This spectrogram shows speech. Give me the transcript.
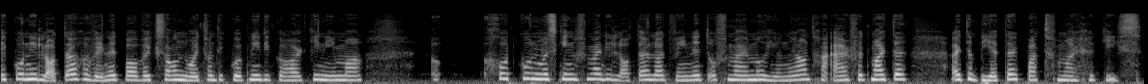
ek kon nie lotto gewen het behalwe ek sal nooit want ek koop nie die kaartjie nie, maar God kon miskien vir my die lotto laat wen het of vir my 'n miljoen rand erf het, maar uit 'n beter pad vir my gekies.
